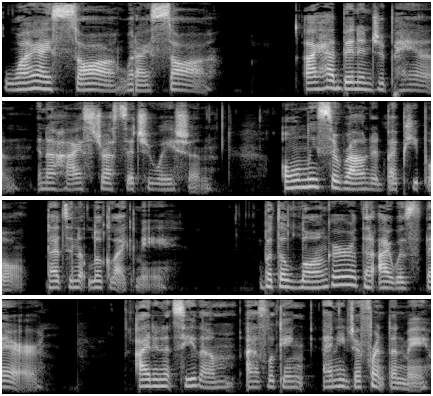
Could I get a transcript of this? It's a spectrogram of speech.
why I saw what I saw. I had been in Japan in a high stress situation, only surrounded by people that didn't look like me. But the longer that I was there, I didn't see them as looking any different than me.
